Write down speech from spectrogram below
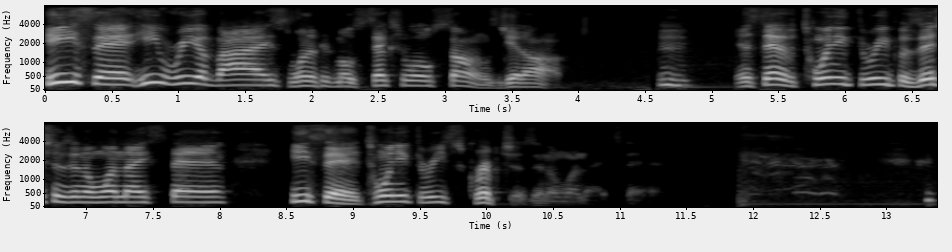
He said he revised one of his most sexual songs, "Get Off." Mm. Instead of 23 positions in a one night stand, he said 23 scriptures in a one night stand.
